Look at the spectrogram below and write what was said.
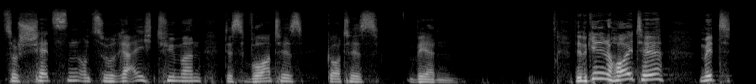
zu Schätzen und zu Reichtümern des Wortes Gottes werden. Wir beginnen heute mit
